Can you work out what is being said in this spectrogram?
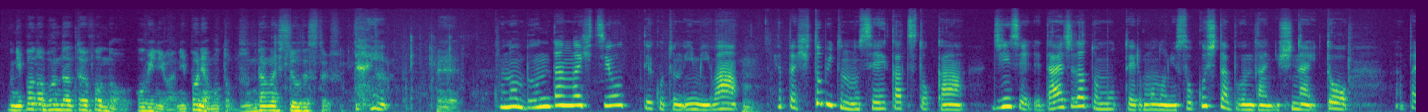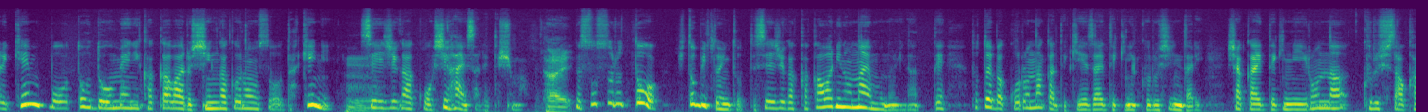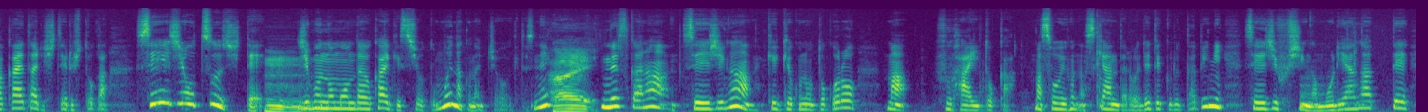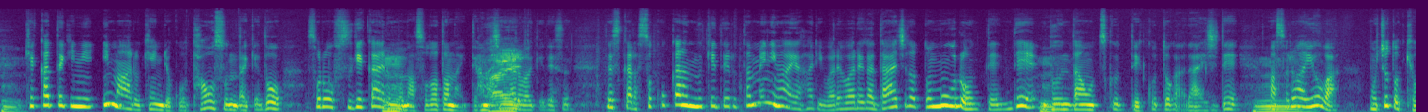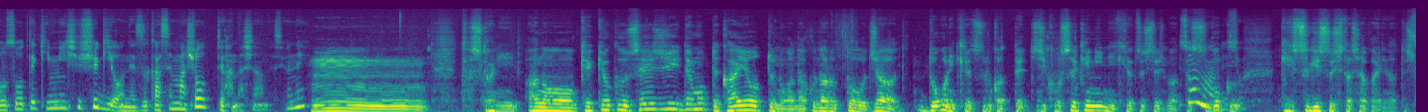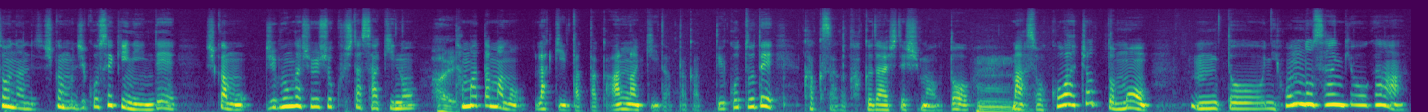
日本の分断という本の帯には日本にはもっと分断が必要ですというふうに、はい。えー、この分断が必要っていうことの意味は、うん、やっぱり人々の生活とか人生で大事だと思っているものに即した分断にしないとやっぱり憲法と同盟に関わる進学論争だけに政治がこう支配されてしまう、うんはい、そうすると人々にとって政治が関わりのないものになって例えばコロナ禍で経済的に苦しんだり社会的にいろんな苦しさを抱えたりしてる人が政治を通じて自分の問題を解決しようと思えなくなっちゃうわけですね。はい、ですから政治が結局のところまあ腐敗とか、まあ、そういうふうなスキャンダルが出てくるたびに政治不信が盛り上がって、うん、結果的に今ある権力を倒すんだけどそれをすげ替えるものは育たないって話になるわけです、うんはい、ですからそこから抜け出るためにはやはり我々が大事だと思う論点で分断を作っていくことが大事で、うん、まあ、それは要はもうちょっと競争的民主主義を根付かせましょうっていう話なんですよね。うん。確かに。あの結局政治でもって変えようっていうのがなくなるとじゃあどこに帰結するかって自己責任に帰結してしまってすごくギスギスした社会になってしまう。そうなんです。しかも自己責任でしかも自分が就職した先の、はい、たまたまのラッキーだったかアンラッキーだったかっていうことで格差が拡大してしまうとまあそこはちょっともううんと日本の産業が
